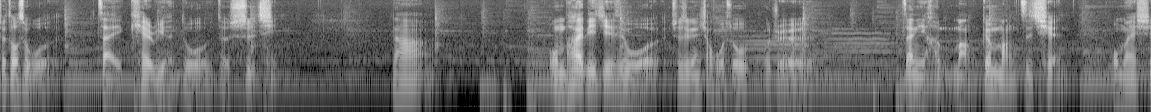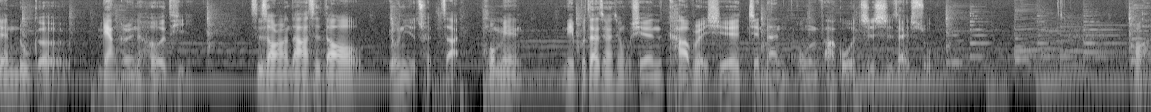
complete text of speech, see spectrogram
这都是我在 carry 很多的事情。那我们拍的第一集也是我就是跟小郭说，我觉得在你很忙、更忙之前，我们先录个两个人的合体，至少让大家知道有你的存在。后面你不在这前，我先 cover 一些简单我们发过的知识再说。好了，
